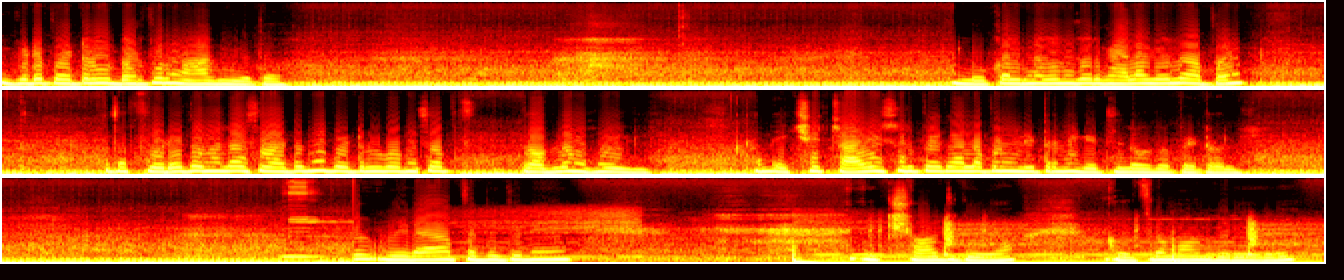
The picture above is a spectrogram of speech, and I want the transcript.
इकडे पेट्रोल भरपूर महाग मिळतं. लोकलमधून जर घ्यायला गेलो आपण आता पुढे तर मला असं वाटत नाही पेट्रोल पंपचा प्रॉब्लेम होईल. आणि एकशे चाळीस रुपये काल आपण लिटरने घेतलेलं होतं पेट्रोल. वेगळ्या पद्धतीने एक शॉट घेऊया. गोप्रो माउंट करूया.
